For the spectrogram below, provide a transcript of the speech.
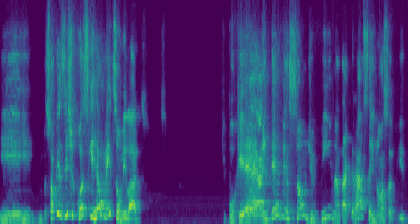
E só que existe coisas que realmente são milagres porque é a intervenção divina da graça em nossa vida.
